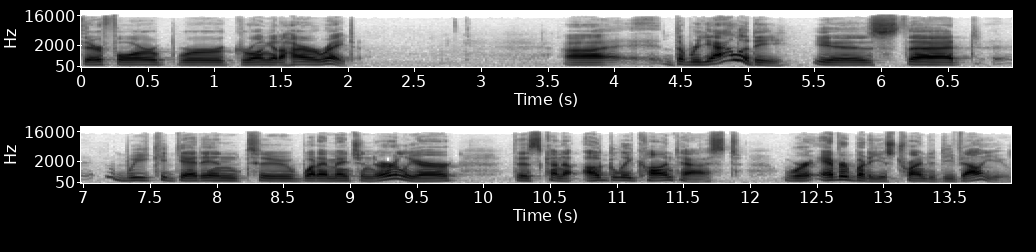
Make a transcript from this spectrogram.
therefore, we're growing at a higher rate. Uh, the reality is that we could get into what I mentioned earlier, this kind of ugly contest where everybody is trying to devalue.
